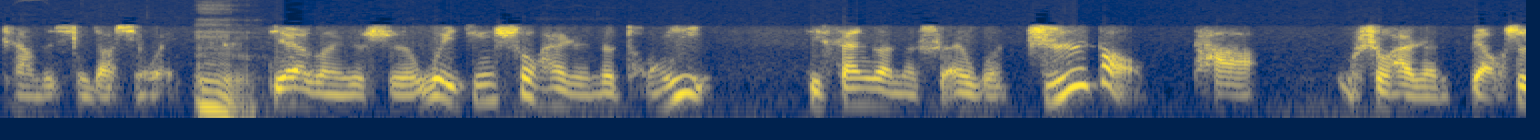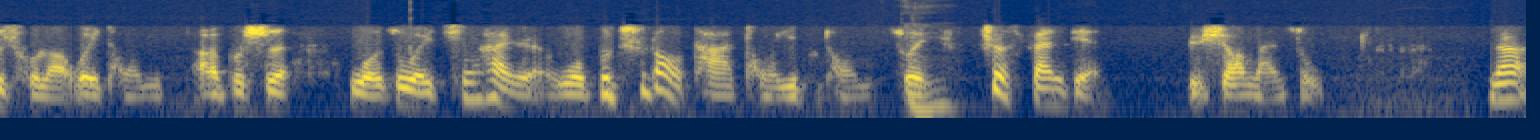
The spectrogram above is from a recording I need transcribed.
这样的性交行为。嗯。第二个呢，就是未经受害人的同意。第三个呢是，哎，我知道他受害人表示出了未同意，而不是我作为侵害人，我不知道他同意不同意。所以这三点必须要满足。那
